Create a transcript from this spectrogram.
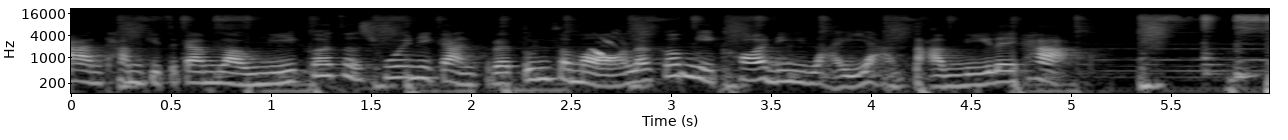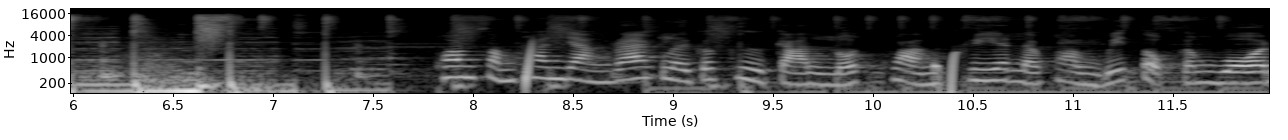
การทำกิจกรรมเหล่านี้ก็จะช่วยในการกระตุ้นสมอง แล้วก็มีข้อดีหลายอย่างตามนี้เลยค่ะ ความสำคัญอย่างแรกเลยก็คือการลดความเครียดและความวิตกกังวล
